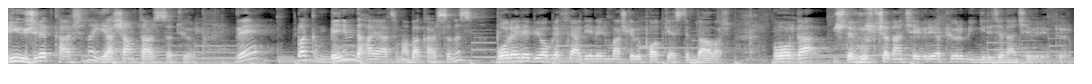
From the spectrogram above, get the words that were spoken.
Bir ücret karşılığında yaşam tarzı satıyorum. Ve bakın benim de hayatıma bakarsanız Borele Biyografiler diye benim başka bir podcast'im daha var. Orada işte Rusçadan çeviri yapıyorum, İngilizceden çeviri yapıyorum.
